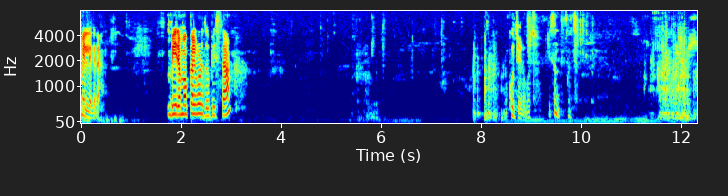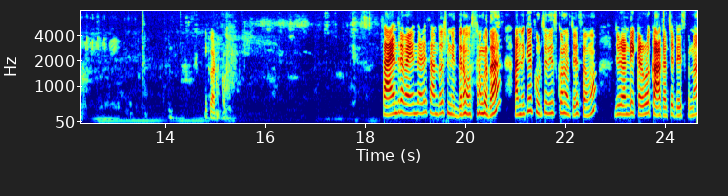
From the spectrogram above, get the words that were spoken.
మెల్లగరా. బీర మొక్కలు కూడా చూపిస్తా. కూర్చోడు కూర్చో. ఇస్తుంది కూర్చో ఇక పట్టుకో. సాయంత్రం అయిందని సంతోషం నిద్ర వస్తాం కదా. అందుకే కూర్చో తీసుకొని వచ్చేస్తాము. చూడండి ఇక్కడ కూడా కాకర చెట్టు వేసుకున్నా.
